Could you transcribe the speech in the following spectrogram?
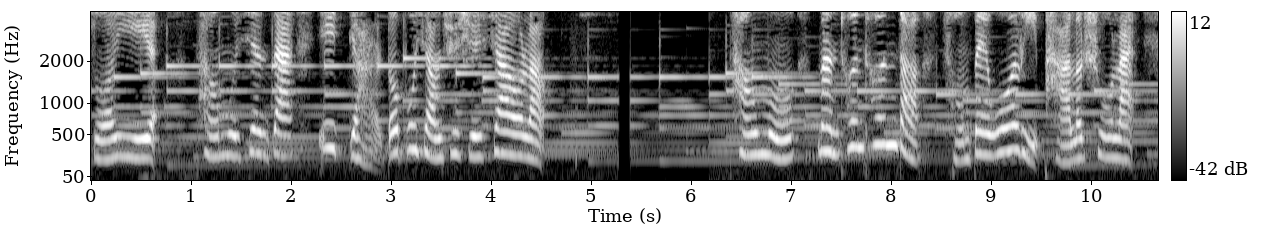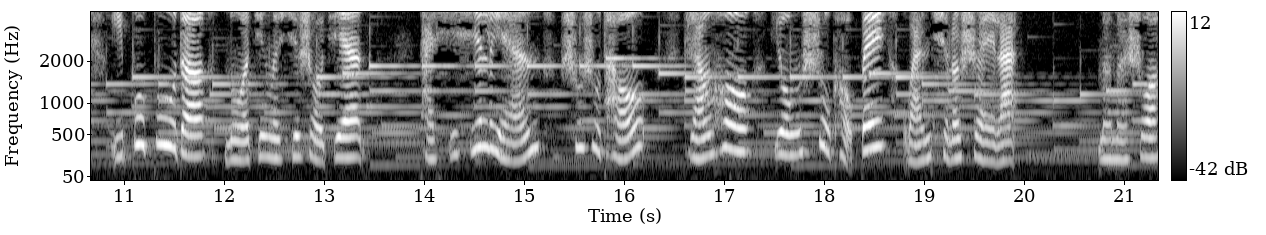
所以，汤姆现在一点儿都不想去学校了。汤姆慢吞吞地从被窝里爬了出来，一步步地挪进了洗手间。他洗洗脸，梳梳头，然后用漱口杯玩起了水来。妈妈说：“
